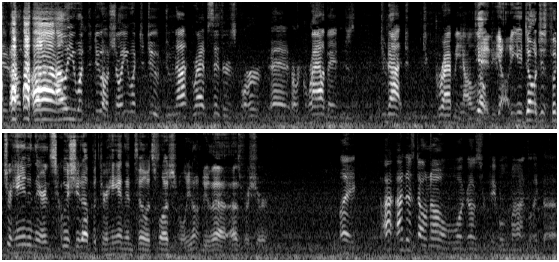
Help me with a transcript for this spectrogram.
dude. I'll, I'll tell you what to do. I'll show you what to do. Do not grab scissors or uh, or grab it. Just do not grab me. I'll Yeah, you. you, you don't just put your hand in there and squish it up with your hand until it's flushable. You don't do that, that's for sure. Like, I, I just don't know what goes through people's minds like that.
